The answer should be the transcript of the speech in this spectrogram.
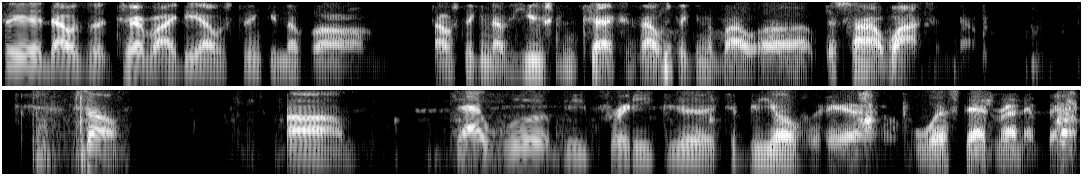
said that was a terrible idea, I was thinking of um I was thinking of Houston, Texas. I was thinking about uh Deshaun Watson. So, um, that would be pretty good to be over there with that running back.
